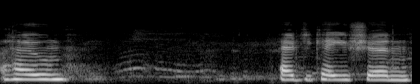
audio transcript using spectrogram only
home education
